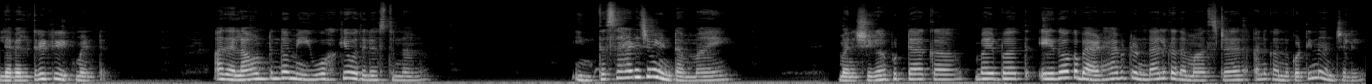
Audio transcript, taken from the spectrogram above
లెవెల్ త్రీ ట్రీట్మెంట్. అది ఎలా ఉంటుందో మీ ఊహకే వదిలేస్తున్నాను. ఇంత సాడిజం ఏంటమ్మాయి? మనిషిగా పుట్టాక బై బర్త్ ఏదో ఒక బ్యాడ్ హ్యాబిట్ ఉండాలి కదా మాస్టర్ అని కన్నుకొట్టింది అంజలి.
